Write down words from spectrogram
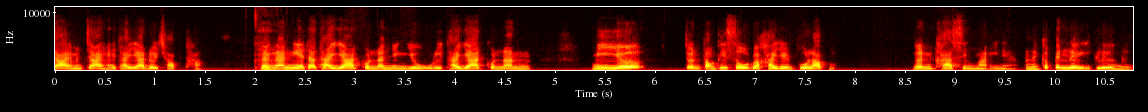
จ่ายมันจ่ายให้ทายาทโดยชอบธรรมค่ะดังนั้นเนี่ยถ้าทายาทคนนั้นยังอยู่ หรือทายาทคนนั้น มีเยอะจนต้องพิสูจน์ว่าใครเป็นผู้รับเงินค่าสินไหมเนี่ย อันนั้นก็เป็นเรื่องอีกเรื่องหนึ่ง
